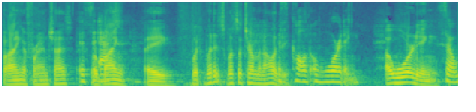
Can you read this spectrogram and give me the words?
buying a franchise, It's or buying a what? What is what's the terminology? It's called awarding. Awarding. So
